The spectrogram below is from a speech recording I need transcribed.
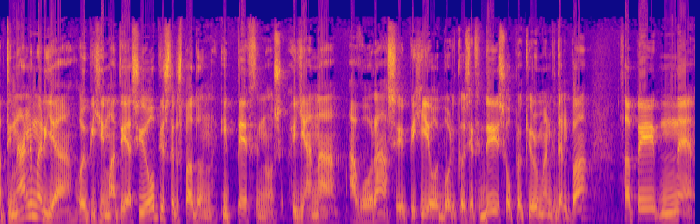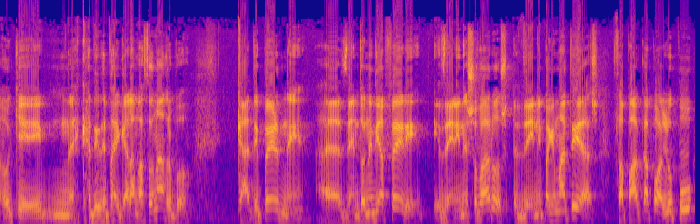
Απ' την άλλη μεριά, ο επιχειρηματίας ή όποιος τέλος πάντων υπεύθυνος για να αγοράσει, π.χ. ο εμπορικός διευθυντής, ο procurement κτλ., θα πει ναι, OK, okay, ναι, κάτι δεν πάει καλά με αυτόν τον άνθρωπο. Κάτι παίρνει, ε, δεν τον ενδιαφέρει, δεν είναι σοβαρός, δεν είναι επαγγελματίας. Θα πάω κάπου αλλού που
